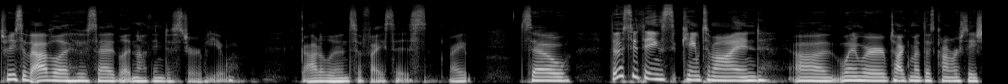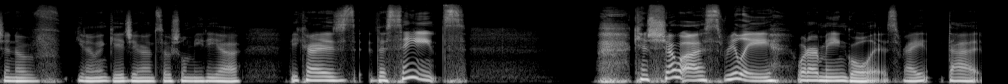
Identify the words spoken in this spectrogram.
Teresa of Avila, who said, Let nothing disturb you. God alone suffices, right? So those two things came to mind uh, when we're talking about this conversation of, you know, engaging on social media because the saints can show us really what our main goal is, right? That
